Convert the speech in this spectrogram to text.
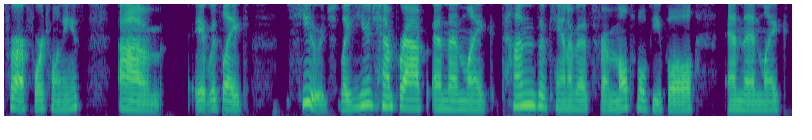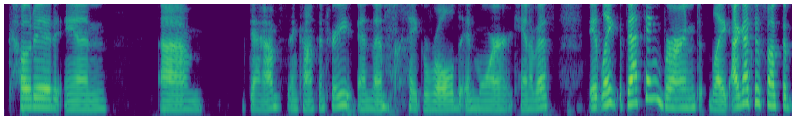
for our 420s. Um, it was like huge, like huge hemp wrap, and then like tons of cannabis from multiple people, and then like coated in um dabs and concentrate and then like rolled in more cannabis. It like that thing burned like i got to smoke the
